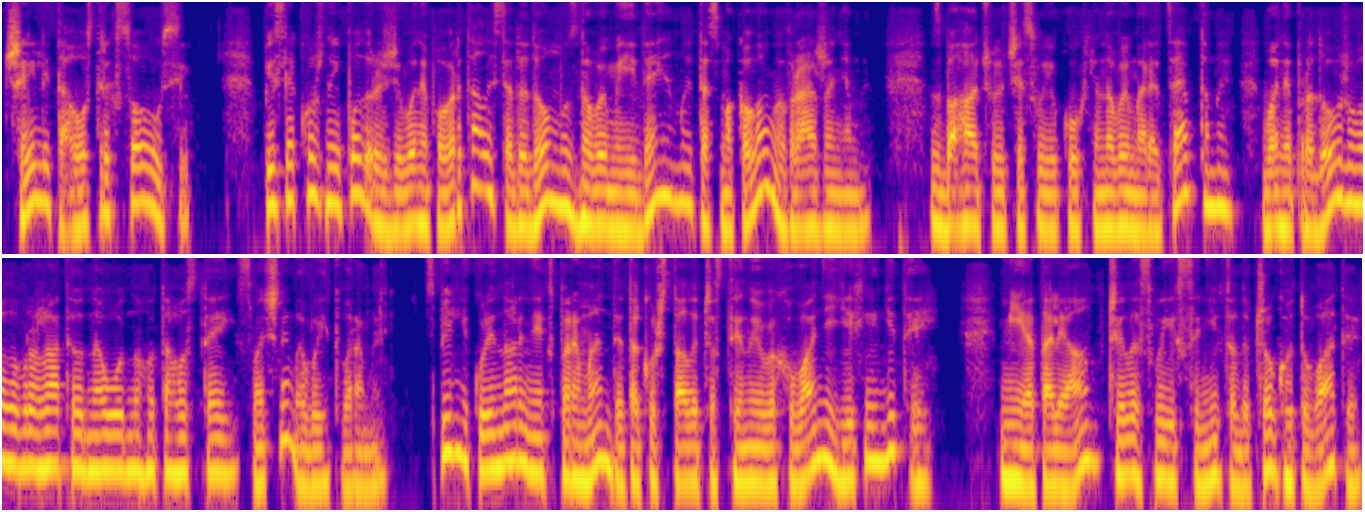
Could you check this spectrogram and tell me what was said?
чилі та гострих соусів. Після кожної подорожі вони поверталися додому з новими ідеями та смаковими враженнями. Збагачуючи свою кухню новими рецептами, вони продовжували вражати одне одного та гостей смачними витворами. Спільні кулінарні експерименти також стали частиною виховання їхніх дітей. Мія та Ліам вчили своїх синів та дочок готувати,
